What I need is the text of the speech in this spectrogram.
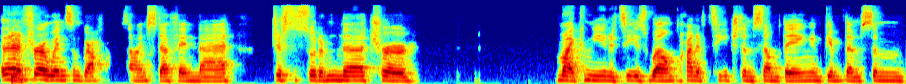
and then yeah. I throw in some graphic design stuff in there just to sort of nurture my community as well, and kind of teach them something and give them some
